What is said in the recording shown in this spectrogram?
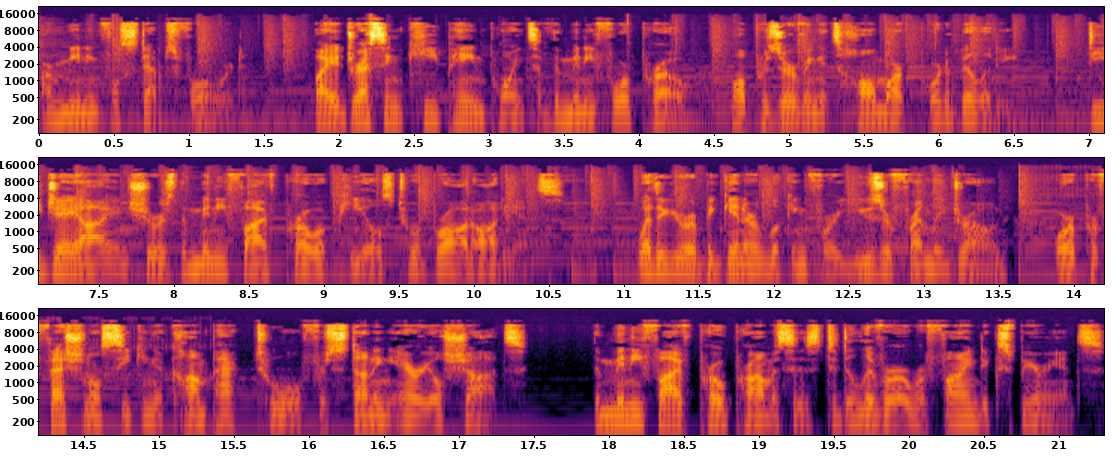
are meaningful steps forward. By addressing key pain points of the Mini 4 Pro while preserving its hallmark portability, DJI ensures the Mini 5 Pro appeals to a broad audience. Whether you're a beginner looking for a user-friendly drone or a professional seeking a compact tool for stunning aerial shots, the Mini 5 Pro promises to deliver a refined experience.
